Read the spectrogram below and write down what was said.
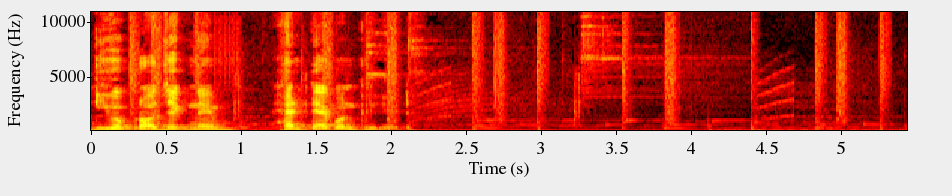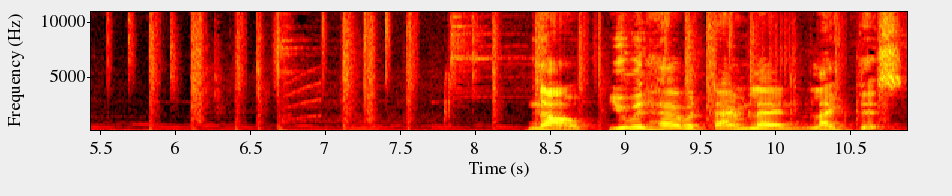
Give a project name and tap on create. Now you will have a timeline like this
